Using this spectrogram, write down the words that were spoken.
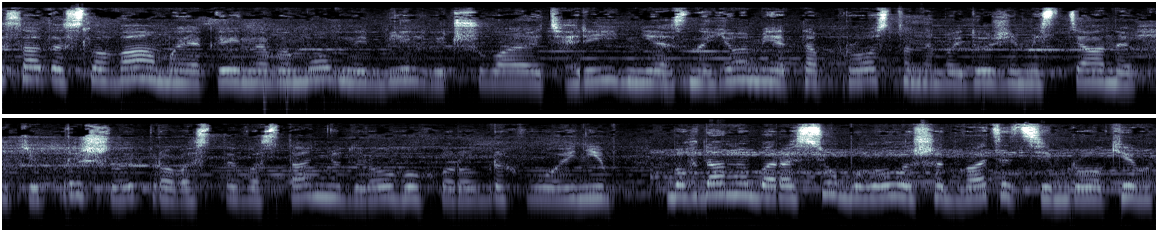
Описати словами, який невимовний біль відчувають рідні, знайомі та просто небайдужі містяни, котрі прийшли провести в останню дорогу хоробрих воїнів. Богдану Барасю було лише 27 років.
